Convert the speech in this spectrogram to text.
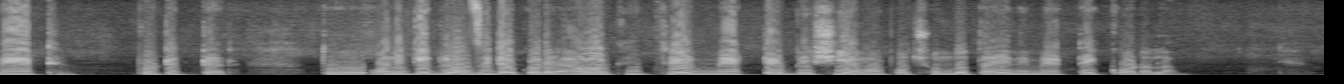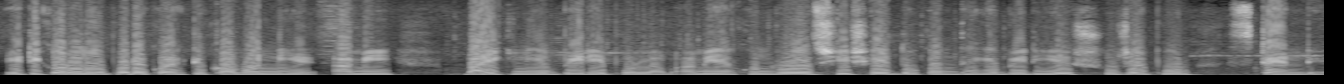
ম্যাট প্রোটেক্টর তো অনেকে গ্লসিটা করে, আমার ক্ষেত্রে ম্যাটটাই বেশি আমার পছন্দ, তাই আমি ম্যাটটাই করালাম। এটি করানোর পরে কয়েকটি কভার নিয়ে আমি বাইক নিয়ে বেরিয়ে পড়লাম। আমি এখন রয়েছি সেই দোকান থেকে বেরিয়ে সুজাপুর স্ট্যান্ডে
